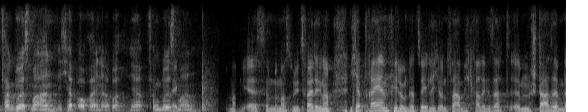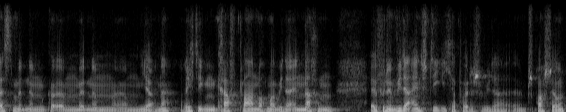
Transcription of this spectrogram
Fang du erst mal an. Ich habe auch eine, aber ja, fang du erst mal an. Dann mache ich erste und dann machst du die zweite, genau. Ich habe drei Empfehlungen tatsächlich und zwar habe ich gerade gesagt, ähm, starte am besten mit einem, ähm, mit einem ähm, ja, ne, richtigen Kraftplan nochmal wieder in Nachen äh, für den Wiedereinstieg. Ich habe heute schon wieder äh, Sprachstörung.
